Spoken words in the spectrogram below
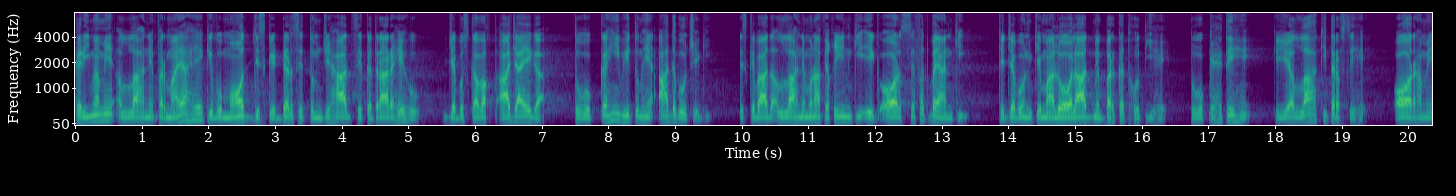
کریمہ میں اللہ نے فرمایا ہے کہ وہ موت جس کے ڈر سے تم جہاد سے کترا رہے ہو، جب اس کا وقت آ جائے گا، تو وہ کہیں بھی تمہیں آد بوچے گی۔ اس کے بعد اللہ نے منافقین کی ایک اور صفت بیان کی کہ جب ان کے مال و اولاد میں برکت ہوتی ہے، تو وہ کہتے ہیں کہ یہ اللہ کی طرف سے ہے اور ہمیں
